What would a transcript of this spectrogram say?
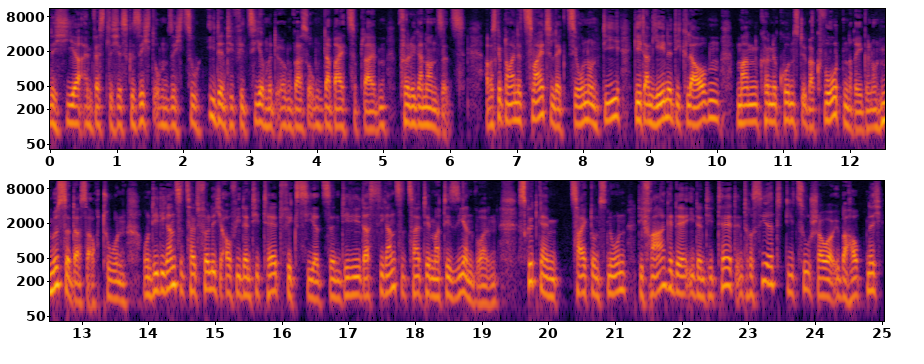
nicht hier ein westliches Gesicht, um sich zu identifizieren mit irgendwas, um dabei zu bleiben. Völliger Nonsens. Aber es gibt noch eine zweite Lektion und die geht an jene, die glauben, man könne Kunst über Quoten regeln und müsse das auch tun und die die ganze Zeit völlig auf Identität fixiert sind, die das die ganze Zeit thematisieren wollen. Squid Game zeigt uns nun, die Frage der Identität interessiert die Zuschauer überhaupt nicht.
